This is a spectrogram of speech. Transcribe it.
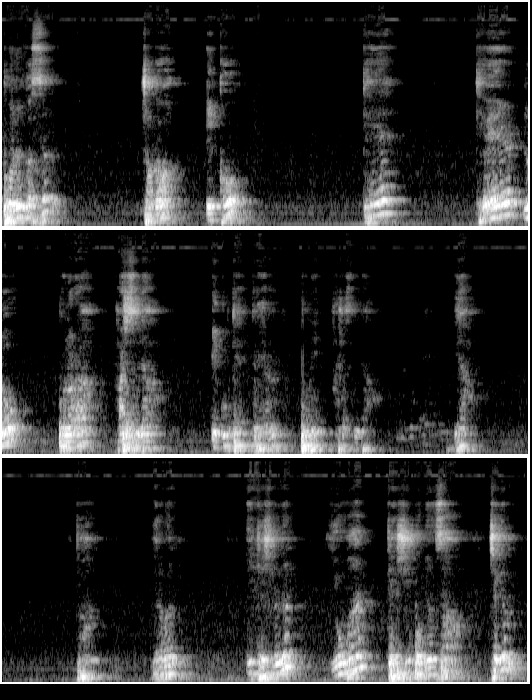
보는 것을 적어 있고 개 교회로 보내라 하셨습니다. 일곱 개 교회를 보내하셨습니다. 야, 저한 여러분 이 계시록은 요한 계시 보면서 지금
